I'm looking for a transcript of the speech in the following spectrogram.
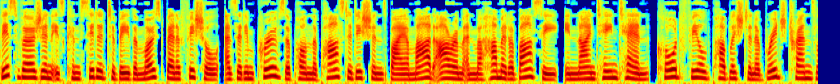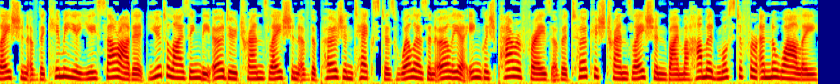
This version is considered to be the most beneficial, as it improves upon the past editions by Ahmad Aram and Muhammad Abbasi. In 1910, Claude Field published an abridged translation of the Kimiya-Yi Sa'adat utilizing the Urdu translation of the Persian text as well as an earlier English paraphrase of a Turkish translation by Muhammad Mustafa and Nawali.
